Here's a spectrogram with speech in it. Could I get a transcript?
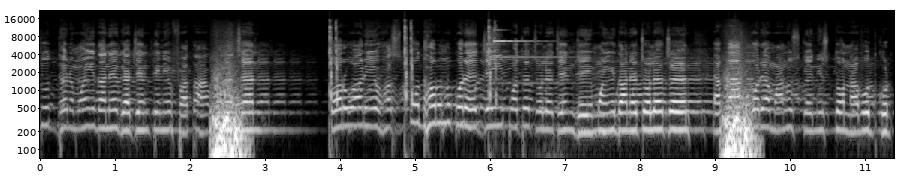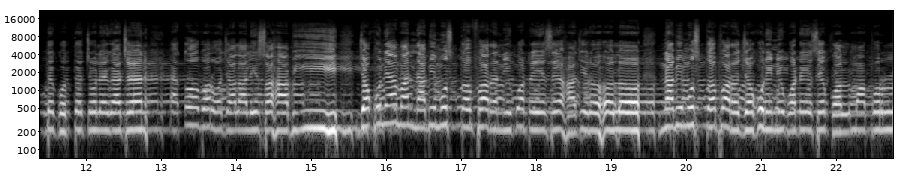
যুদ্ধের ময়দানে গেছেন, তিনি ফাতা করেছেন। তরবারি হস্ত ধারণ করে যেই পথে চলেছেন, যেই ময়দানে চলেছেন এক করে মানুষকে নিস্ত নাবুদ করতে করতে চলে গেছেন। এত বড় জালালি সাহাবি যখনই আমার নাবি মুস্তফার নিকটে এসে হাজির হলো, নাবি মুস্তফার যখনই নিকটে এসে কলমা পড়ল,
